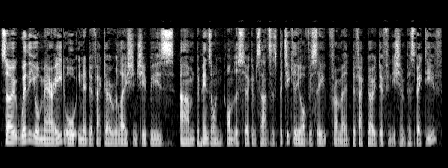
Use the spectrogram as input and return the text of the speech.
So whether you're married or in a de facto relationship is um, depends on on the circumstances, particularly obviously from a de facto definition perspective.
